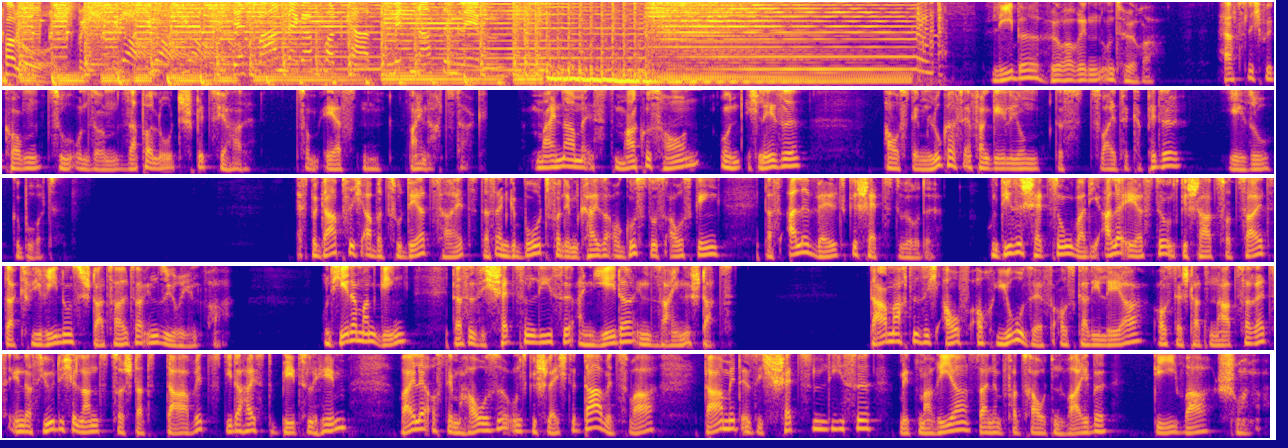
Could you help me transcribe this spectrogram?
Sapperlo Spezial. Der Schwanenberger Podcast mitten aus dem Leben. Liebe Hörerinnen und Hörer, herzlich willkommen zu unserem Sapperlot Spezial zum ersten Weihnachtstag. Mein Name ist Markus Horn und ich lese aus dem Lukasevangelium das zweite Kapitel Jesu Geburt. Es begab sich aber zu der Zeit, dass ein Gebot von dem Kaiser Augustus ausging, dass alle Welt geschätzt würde. Und diese Schätzung war die allererste und geschah zur Zeit, da Quirinus Statthalter in Syrien war. Und jedermann ging, dass er sich schätzen ließe, ein jeder in seine Stadt. Da machte sich auf auch Josef aus Galiläa, aus der Stadt Nazareth, in das jüdische Land zur Stadt Davids, die da heißt Bethlehem, weil er aus dem Hause und Geschlechte Davids war, damit er sich schätzen ließe mit Maria, seinem vertrauten Weibe, die war schwanger.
